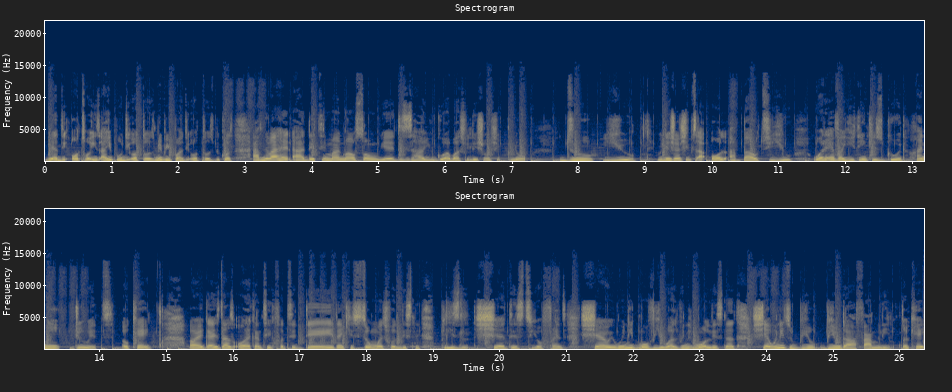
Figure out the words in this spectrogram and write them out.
where the author is. Are you people the authors? Maybe people are the authors because i've never heard ah dating manual somewhere this is how you go about relationship. No. Do you. Relationships are all about you. Whatever you think is good, honey, do it. Okay? All right, guys, that's all I can take for today. Thank you so much for listening. Please share this to your friends. Share it. We need more viewers, we need more listeners. Share. We need to build build our family. Okay?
